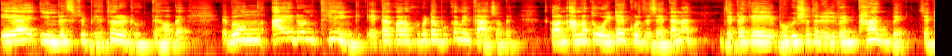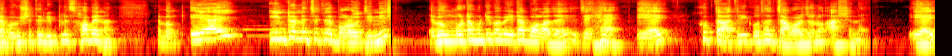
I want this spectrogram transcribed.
এআই ইন্ডাস্ট্রির ভেতরে ঢুকতে হবে এবং আই ডোন্ট থিঙ্ক এটা করা খুব একটা বোকামির কাজ হবে। কারণ আমরা তো ওইটাই করতে চাই, তাই না? যেটাকে ভবিষ্যতে রেলিভেন্ট থাকবে, যেটা ভবিষ্যতে রিপ্লেস হবে না। এবং এআই ইন্টারনেট যেতে বড় জিনিস, এবং মোটামুটিভাবে এটা বলা যায় যে হ্যাঁ এআই খুব তাড়াতাড়ি কোথাও যাওয়ার জন্য আসে নাই। এআই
